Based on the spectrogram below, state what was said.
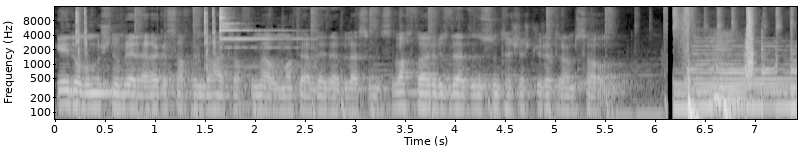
Qeyd olunmuş nömrə ilə əlaqə saxlayın, daha ətraflı məlumat əldə edə bilərsiniz. Vaxt ayırıb izlədiyiniz üçün təşəkkür edirəm, sağ olun.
